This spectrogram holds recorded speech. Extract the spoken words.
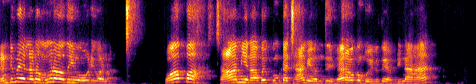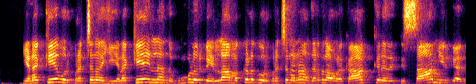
ரெண்டுமே இல்லைன்னா மூணாவது தெய்வம் ஓடி வரணும். போப்பா சாமியை நான் போய் கும்பிட்டா சாமி வந்து வேற பக்கம் போயிடுது அப்படின்னா எனக்கே ஒரு பிரச்சனை. எனக்கே இல்லை அந்த கும்பல இருக்க எல்லா மக்களுக்கும் ஒரு பிரச்சனைனா அந்த இடத்துல அவங்கள காக்கிறதுக்கு சாமி இருக்காது.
